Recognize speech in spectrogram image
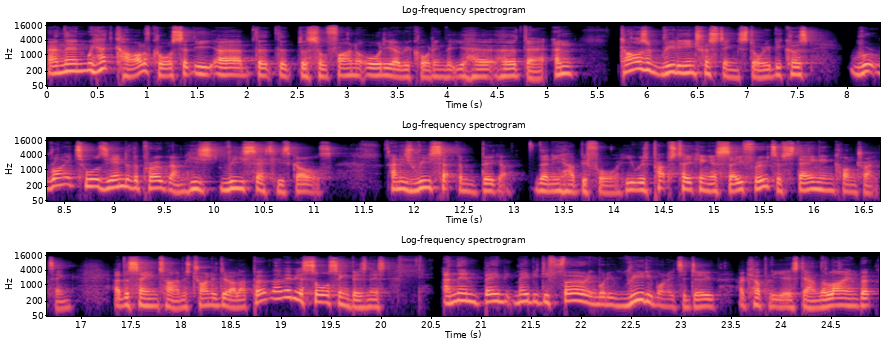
And then we had Carl, of course, at the uh, the, the, the sort of final audio recording that you heard there. And Carl's a really interesting story because right towards the end of the program, he's reset his goals and he's reset them bigger than he had before. He was perhaps taking a safe route of staying in contracting at the same time as trying to develop a, maybe a sourcing business and then maybe, maybe deferring what he really wanted to do a couple of years down the line. But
